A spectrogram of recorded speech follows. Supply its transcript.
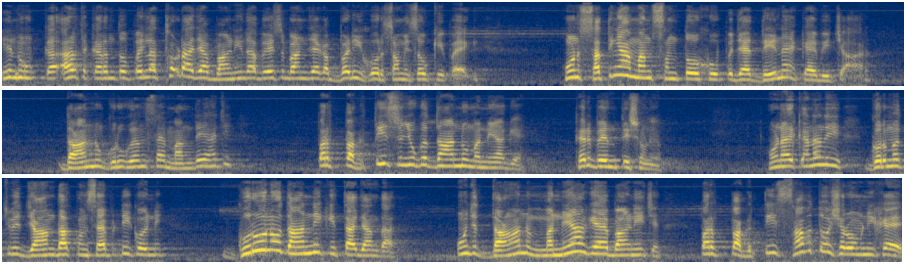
ਇਹਨੂੰ ਅਰਥ ਕਰਨ ਤੋਂ ਪਹਿਲਾਂ ਥੋੜਾ ਜਿਹਾ ਬਾਣੀ ਦਾ ਬੇਸ ਬਣ ਜਾਏਗਾ, ਬੜੀ ਹੋਰ ਸਮਝ ਸੌਖੀ ਪਏਗੀ। ਹੁਣ ਸਤੀਆਂ ਮਨ ਸੰਤੋਖ ਉਪਜੈ ਦੇਣਾ ਕਹਿ ਵਿਚਾਰ। ਦਾਨ ਨੂੰ ਗੁਰੂ ਗ੍ਰੰਥ ਸਾਹਿਬ ਮੰਨਦੇ ਆ ਜੀ, ਪਰ ਭਗਤੀ ਸੰਯੁਕਤ ਦਾਨ ਨੂੰ ਮੰਨਿਆ ਗਿਆ। ਫਿਰ ਬੇਨਤੀ ਸੁਣਿਓ। ਹੁਣ ਇਹ ਕਹਿੰਦਾ ਜੀ, ਗੁਰਮਤਿ ਵਿੱਚ ਜਾਣ ਦਾ ਕਨਸੈਪਟ ਹੀ ਕੋਈ ਨਹੀਂ। ਗੁਰੂ ਨੂੰ ਦਾਨ ਨਹੀਂ ਕੀਤਾ ਜਾਂਦਾ। ਉਂਝ ਦਾਨ ਮੰਨਿਆ ਗਿਆ ਬਾਣੀ 'ਚ, ਪਰ ਭਗਤੀ ਸਭ ਤੋਂ ਸ਼੍ਰੋਮਣੀ ਹੈ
